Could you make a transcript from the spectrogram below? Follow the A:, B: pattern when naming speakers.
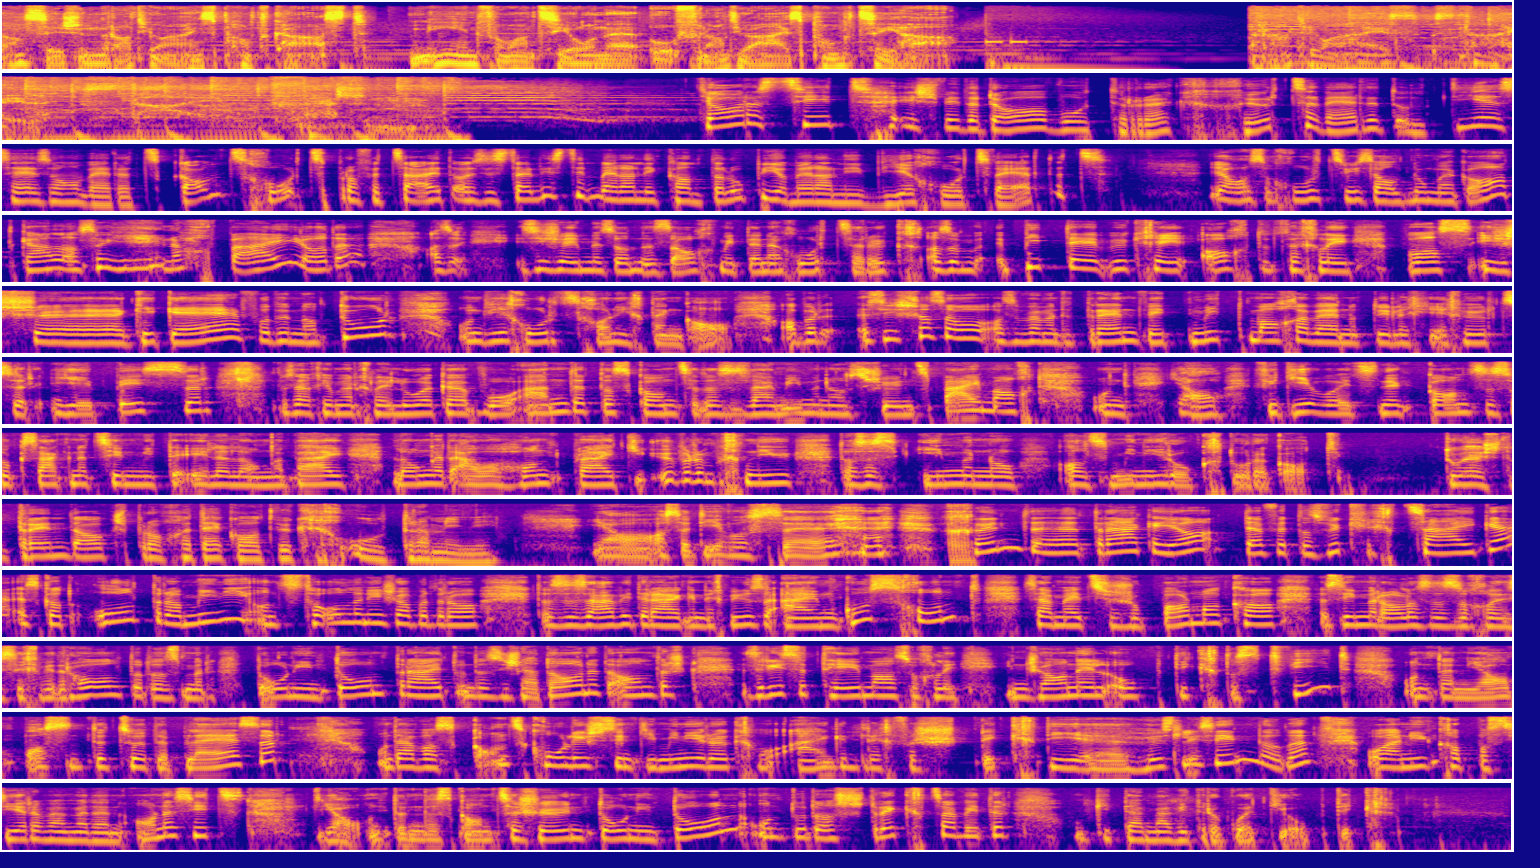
A: Das ist ein Radio 1 Podcast. Mehr Informationen auf radio1.ch. Radio 1 Style. Style. Fashion.
B: Die Jahreszeit ist wieder da, wo die Röcke kürzer werden und diese Saison werden ganz kurz, prophezeit unsere Stylistin Melanie Cantaluppi. Ja, Melanie, wie kurz werden sie?
C: Ja, so kurz wie es halt nur geht, gell? also je nach Bein, oder? Also es ist ja immer so eine Sache mit diesen kurzen Rücken. Also bitte wirklich achtet ein bisschen, was ist äh, gegeben von der Natur und wie kurz kann ich dann gehen. Aber es ist schon so, also wenn man den Trend mitmachen will, wäre natürlich je kürzer, je besser. Man muss auch immer ein bisschen schauen, wo endet das Ganze, dass es einem immer noch ein schönes Bein macht. Und ja, für die, die jetzt nicht ganz so gesegnet sind mit den ellenlangen Beinen, lange auch eine Handbreite über dem Knie, dass es immer noch als Mini-Rock durchgeht.
B: Du hast den Trend angesprochen, der geht wirklich ultra mini.
C: Ja, also die, die es äh, können äh, tragen, ja, dürfen das wirklich zeigen. Es geht ultra mini und das Tolle ist aber daran, dass es auch wieder eigentlich wie aus einem Guss kommt. Das haben wir jetzt schon ein paar Mal gehabt, dass immer alles so ein sich wiederholt oder dass man Ton in Ton trägt und das ist auch da nicht anders. Ein riesen Thema, so ein bisschen in Chanel-Optik, das Tweed und dann ja passend dazu der Bläser. Und auch was ganz cool ist, sind die Miniröcke, die eigentlich versteckte äh, Hösli sind, oder? Wo auch nichts passieren kann, wenn man dann sitzt. Ja, und dann das Ganze schön Ton in Ton und du das streckt es auch wieder und gibt einem auch wieder eine gute Optik.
